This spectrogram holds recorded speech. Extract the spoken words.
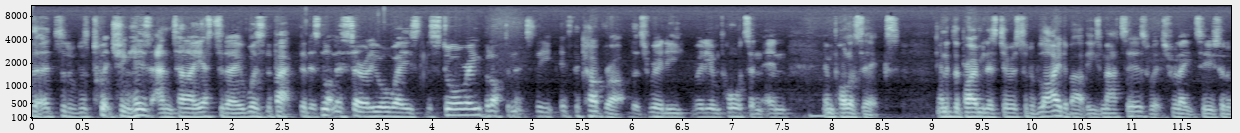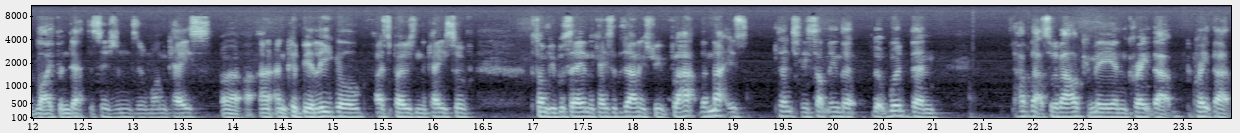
that sort of was twitching his antenna yesterday was the fact that it's not necessarily always the story, but often it's the it's the cover up that's really really important in in politics. And if the prime minister has sort of lied about these matters, which relate to sort of life and death decisions in one case, uh, and could be illegal, I suppose, in the case of some people say in the case of the Downing Street flat, then that is potentially something that that would then have that sort of alchemy and create that create that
